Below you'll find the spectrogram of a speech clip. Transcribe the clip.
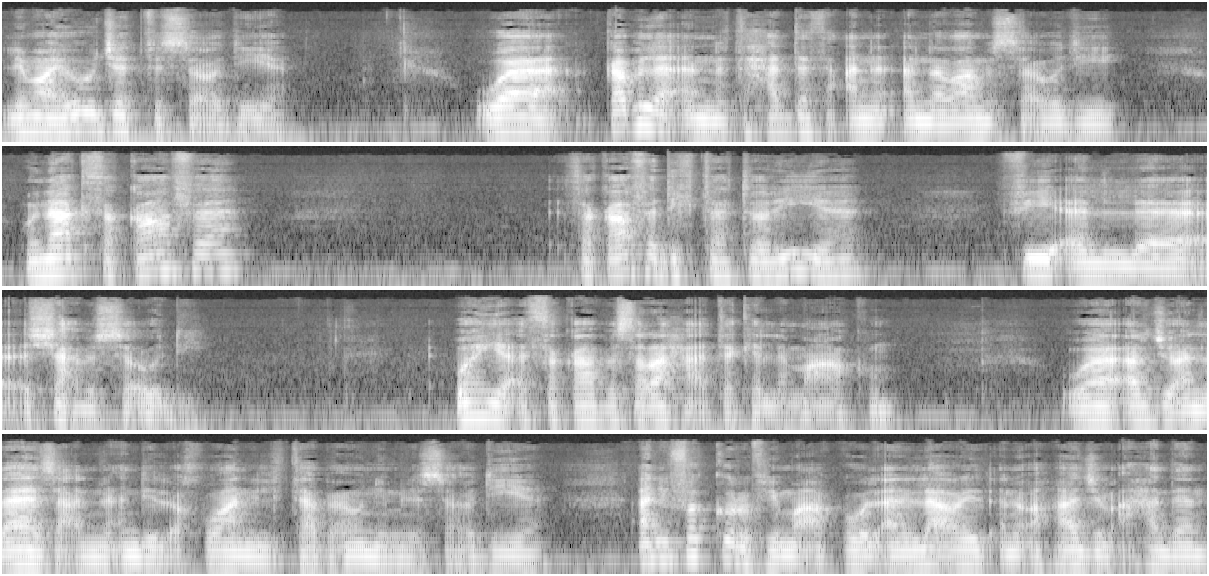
لما يوجد في السعودية. وقبل أن نتحدث عن النظام السعودي هناك ثقافة ثقافة ديكتاتورية في الشعب السعودي. وهي الثقافة صراحة أتكلم معكم وأرجو أن لا يزعل من عندي الأخوان اللي يتابعوني من السعودية أن يفكروا فيما أقول. أنا لا أريد أن أهاجم أحدا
